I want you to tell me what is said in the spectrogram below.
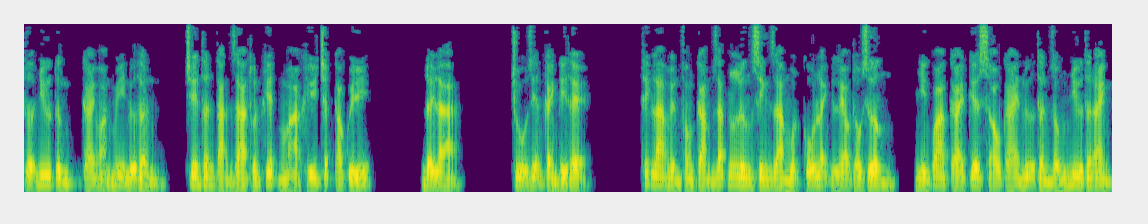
tựa như từng cái hoàn mỹ nữ thần, trên thân tản ra thuần khiết mà khí chất cao quý. Đây là trụ diễn cảnh thi thể. Thích la huyền phong cảm giác lưng sinh ra một cỗ lạnh leo thấu xương, nhìn qua cái kia sáu cái nữ thần giống như thân ảnh,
